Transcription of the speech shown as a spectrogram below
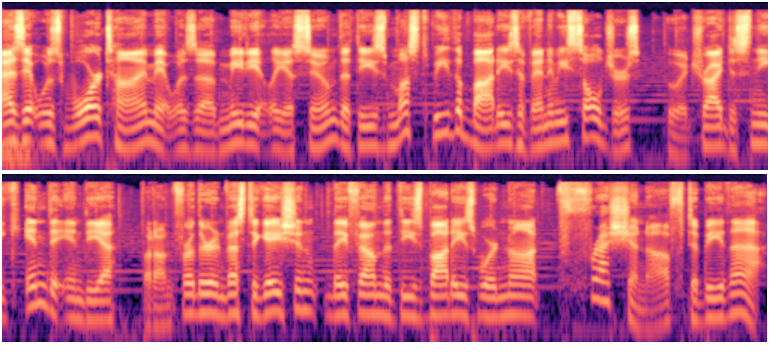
As it was wartime, it was immediately assumed that these must be the bodies of enemy soldiers who had tried to sneak into India, but on further investigation, they found that these bodies were not fresh enough to be that.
